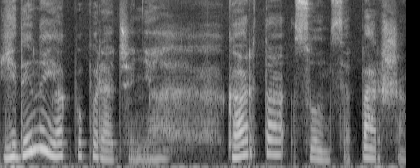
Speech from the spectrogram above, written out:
Єдине як попередження. Карта Сонця. Перше.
